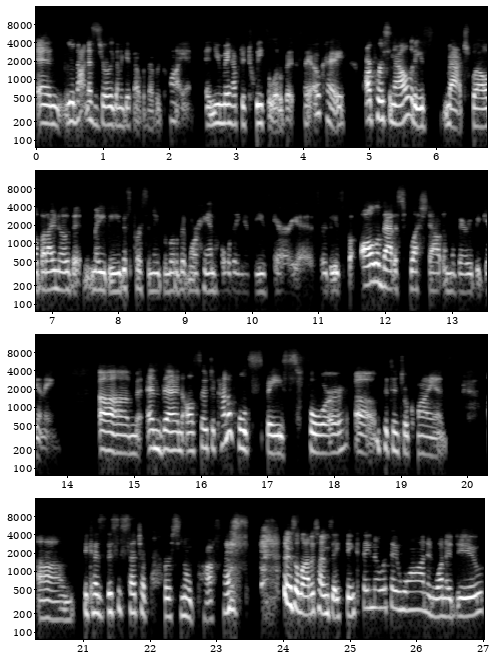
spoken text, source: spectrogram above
and you're not necessarily going to get that with every client. And you may have to tweak a little bit to say, okay, our personalities match well, but I know that maybe this person needs a little bit more hand holding in these areas or these, but all of that is fleshed out in the very beginning. Um, and then also to kind of hold space for um, potential clients um, because this is such a personal process. There's a lot of times they think they know what they want and want to do.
